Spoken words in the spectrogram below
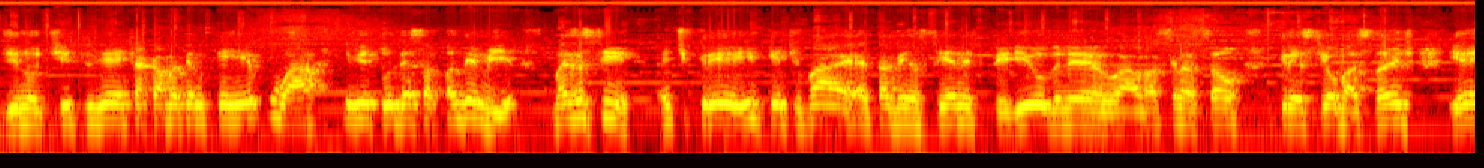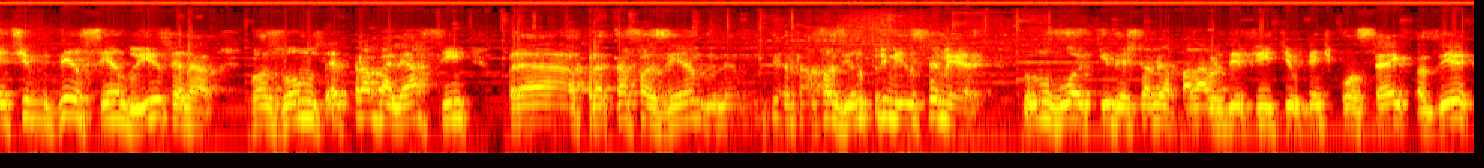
de notícias e a gente acaba tendo que recuar em virtude dessa pandemia. Mas assim, a gente crê aí que a gente vai estar é, tá vencendo esse período, né? A vacinação cresceu bastante e a gente vencendo isso, Renato, nós vamos é, trabalhar sim para estar tá fazendo, né? Tentar fazer no primeiro semestre. Eu não vou aqui deixar minha palavra definitiva que a gente consegue fazer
